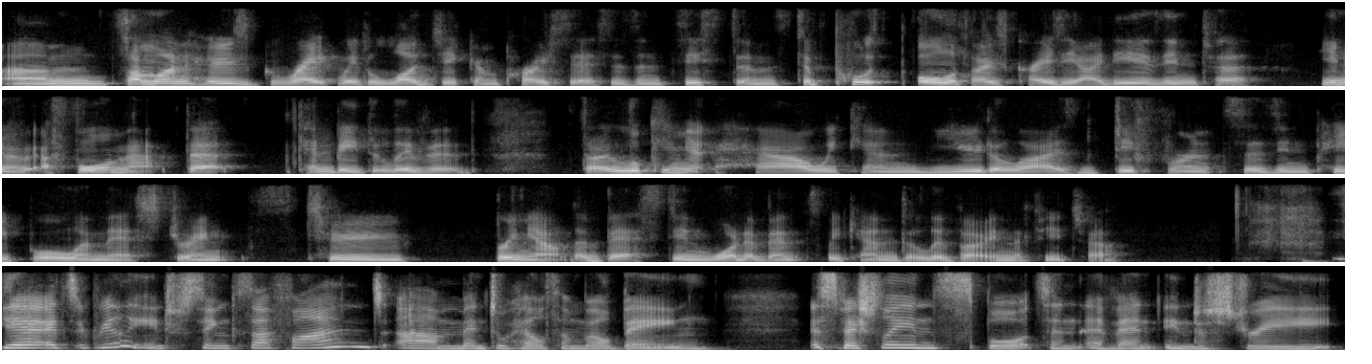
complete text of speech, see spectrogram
um, someone who's great with logic and processes and systems to put all of those crazy ideas into, you know, a format that can be delivered. So, looking at how we can utilize differences in people and their strengths to bring out the best in what events we can deliver in the future. Yeah, it's really interesting because I find um, mental health and well-being, especially in sports and event industry,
